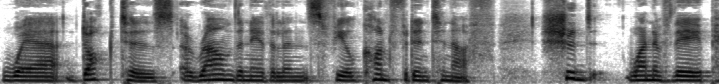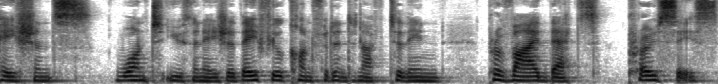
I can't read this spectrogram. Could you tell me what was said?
where doctors around the Netherlands feel confident enough, should one of their patients want euthanasia, they feel confident enough to then provide that process.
